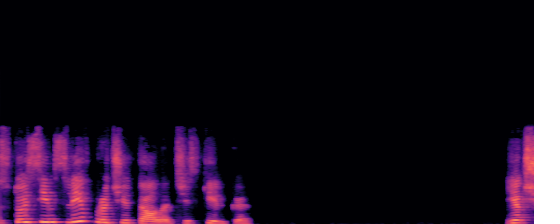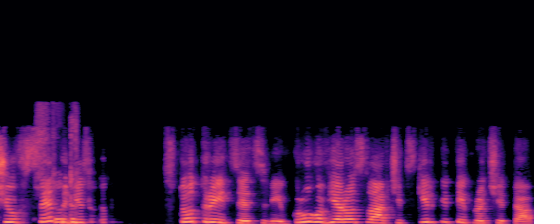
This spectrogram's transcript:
107 слів прочитала, чи скільки? Якщо все, Сто тоді 130 слів. Кругов Ярославчик, скільки ти прочитав?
